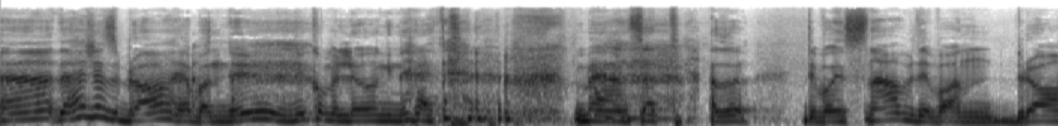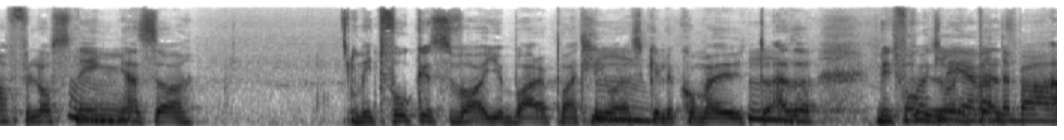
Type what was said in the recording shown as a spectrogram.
"Eh, det här känns bra. Jag bara, nu, nu kommer lugnet. Men så att, alltså, det var en snabb, det var en bra förlossning. Mm. Alltså, mitt fokus var ju bara på att Leora skulle komma ut. Och, alltså, mitt Få fokus Mm. ett levande ens- barn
